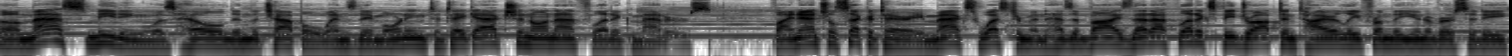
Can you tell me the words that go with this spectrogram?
A mass meeting was held in the chapel Wednesday morning to take action on athletic matters. Financial Secretary Max Westerman has advised that athletics be dropped entirely from the university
